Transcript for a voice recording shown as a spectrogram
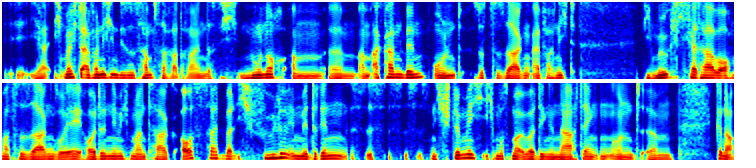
äh, ja, ich möchte einfach nicht in dieses Hamsterrad rein, dass ich nur noch am, ähm, am Ackern bin und sozusagen einfach nicht die Möglichkeit habe, auch mal zu sagen, so, hey, heute nehme ich mal einen Tag Auszeit, weil ich fühle in mir drin, es ist, es, ist, es ist nicht stimmig, ich muss mal über Dinge nachdenken und ähm, genau,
